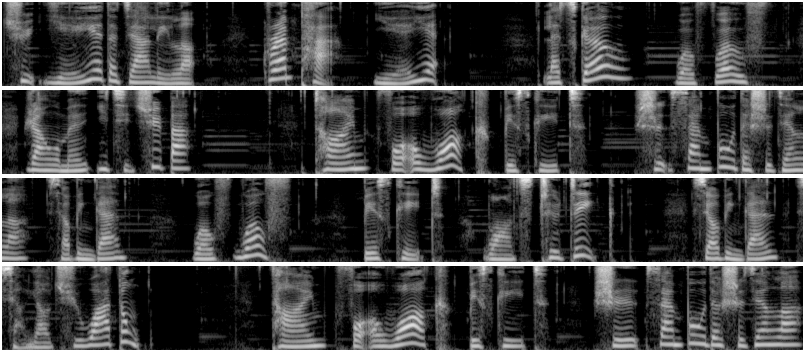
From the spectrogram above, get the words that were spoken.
去爷爷的家里了。Grandpa，爷爷。Let's go, wolf, wolf. 让我们一起去吧。Time for a walk, Biscuit. 是散步的时间了，小饼干。Wolf, wolf. Biscuit wants to dig. 小饼干想要去挖洞。Time for a walk, Biscuit. 是散步的时间了。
